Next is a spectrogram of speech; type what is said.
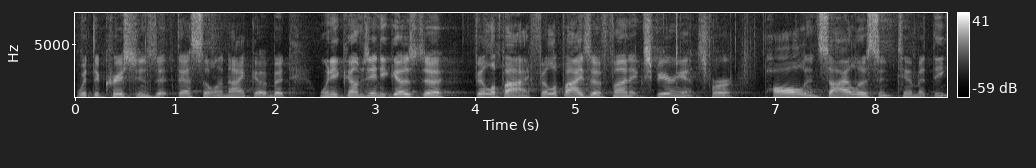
with the Christians at Thessalonica. But when he comes in, he goes to Philippi. Philippi is a fun experience for Paul and Silas and Timothy.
